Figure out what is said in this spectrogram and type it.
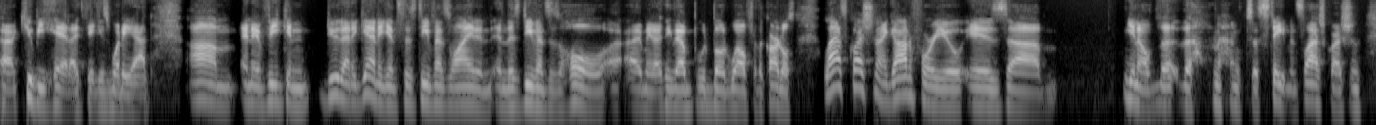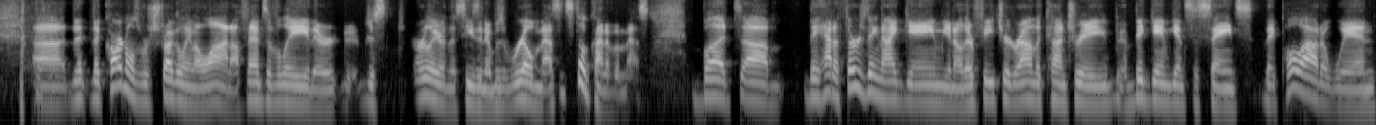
uh, QB hit, I think, is what he had. Um, and if he can do that again against this defense line and, and, this defense as a whole, I mean, I think that would bode well for the Cardinals. Last question I got for you is um, you know the the it's a statement slash question. Uh, the the Cardinals were struggling a lot offensively. They're just earlier in the season it was a real mess. It's still kind of a mess, but um, they had a Thursday night game. You know they're featured around the country. A big game against the Saints. They pull out a win,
